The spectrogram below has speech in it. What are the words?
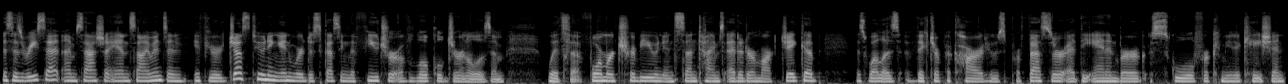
This is Reset. I'm Sasha Ann Simons, and if you're just tuning in, we're discussing the future of local journalism with uh, former Tribune and Sun Times editor Mark Jacob, as well as Victor Pickard, who's professor at the Annenberg School for Communication.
